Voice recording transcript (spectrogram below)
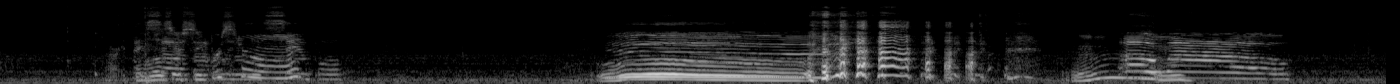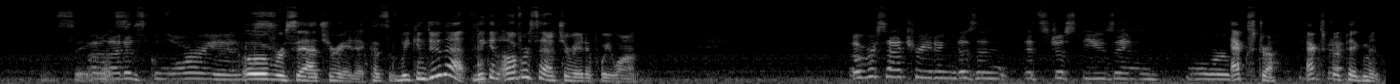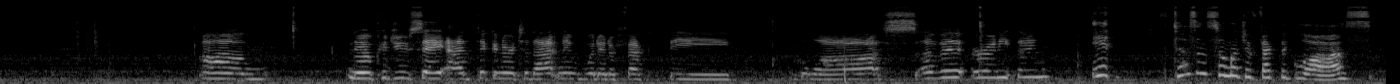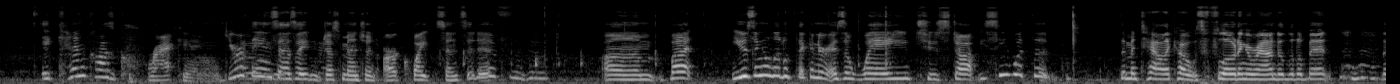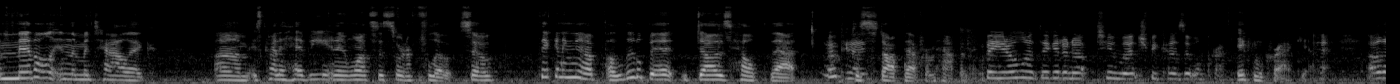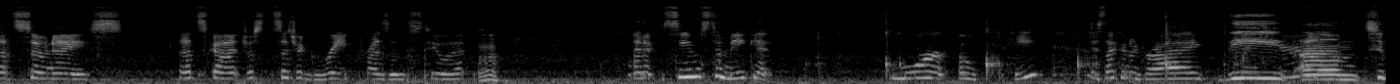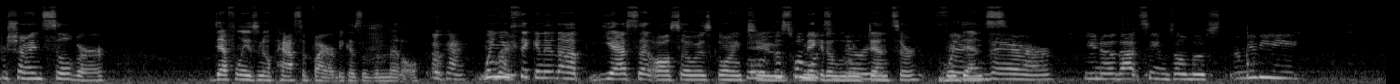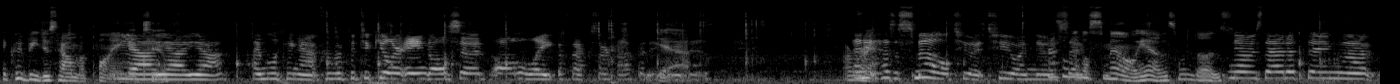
All right, I those saw are super one on the strong. Sample. Ooh. Mm. Oh wow! See. Oh, let's that is glorious. oversaturate it because we can do that. We can oversaturate if we want. Oversaturating doesn't. It's just using more. Extra, extra Okay. pigment. Um. Now, could you say add thickener to that, and it, would it affect the gloss of it or anything? It doesn't so much affect the gloss. It can cause cracking. Urethanes, Oh, as I just mentioned, are quite sensitive. Mm-hmm. Um, but using a little thickener is a way to stop. You see what the the metallic how it was floating around a little bit. Mm-hmm. The metal in the metallic um, is kind of heavy and it wants to sort of float. So thickening up a little bit does help that Okay. to stop that from happening. But you don't want to thicken it up too much because it will crack. It can crack, yeah. Oh, that's so nice. That's got just such a great presence to it. Mm. And it seems to make it more opaque. Is that going to dry? The um, Super Shine Silver definitely is an opacifier because of the metal. Okay. When you thicken it up, yes, that also is going to one make it a little denser, more dense. There. You know, that seems almost, or maybe, It could be just how I'm applying yeah, it too. yeah, yeah. I'm looking at it from a particular angle, so all the light effects are happening. Yeah. right And right. it has a smell to it too. I'm It has a little smell. Yeah, this one does. Now, is that a thing that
